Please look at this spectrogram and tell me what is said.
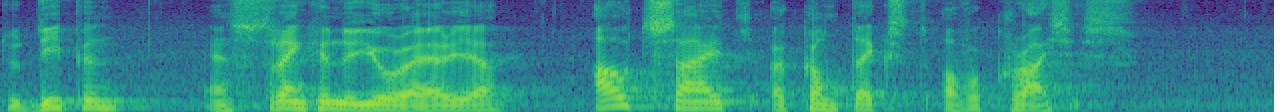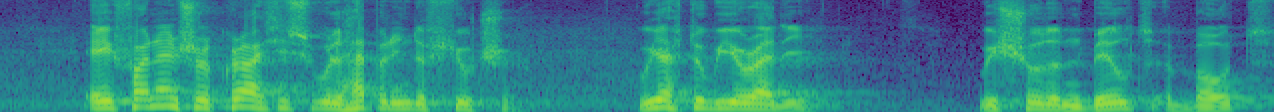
to deepen and strengthen the euro area outside a context of a crisis. A financial crisis will happen in the future. We have to be ready. We shouldn't build a boat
